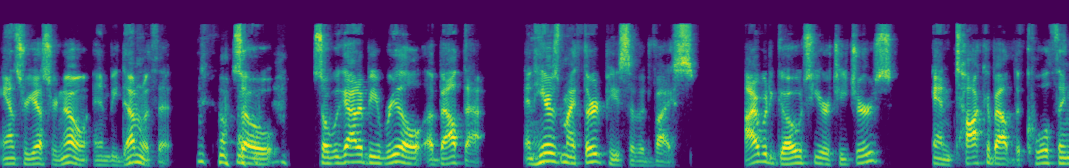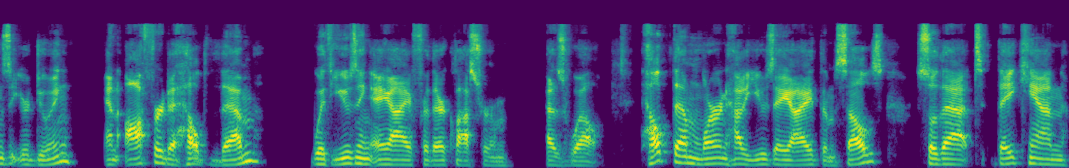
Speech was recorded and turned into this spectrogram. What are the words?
Answer yes or no and be done with it. so, so we got to be real about that. And here's my third piece of advice I would go to your teachers and talk about the cool things that you're doing and offer to help them with using AI for their classroom as well. Help them learn how to use AI themselves so that they can,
